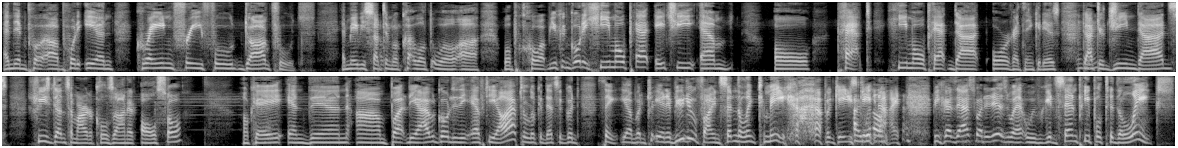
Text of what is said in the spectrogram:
and then put uh, put in grain free food, dog foods, and maybe something will co- will will uh, will go up. You can go to Hemopet, H E M O pet hemopet.org i think it is. dr jean dodds she's done some articles on it also Okay, and then, um, but yeah, I would go to the FDA. I'll have to look at that's a good thing. Yeah, but and if you do find, send the link to me, but Katie's K9, because that's what it is. We we can send people to the links,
